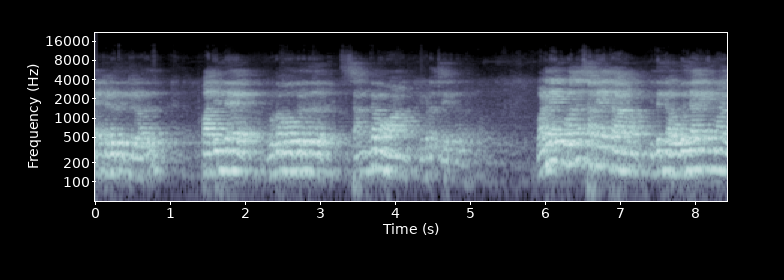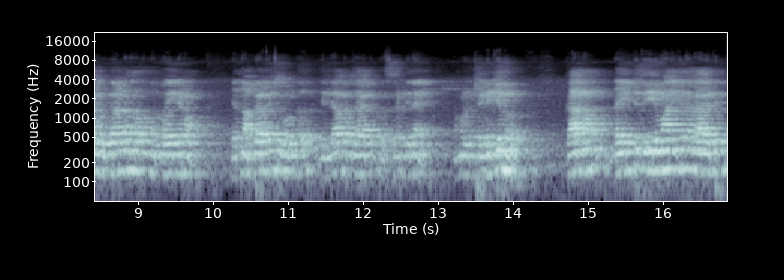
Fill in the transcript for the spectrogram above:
ഏറ്റെടുത്തിട്ടുള്ളത്. അപ്പൊ അതിന്റെ ഗുണഭോഗൃത സംഗമമാണ് ഇവിടെ ചെയ്തത്. വളരെ കുറഞ്ഞ സമയത്താണ് ഇതിന്റെ ഔപചാരികമായ ഉദ്ഘാടനം നിർവഹിക്കണം എന്ന് അഭ്യർത്ഥിച്ചുകൊണ്ട് ജില്ലാ പഞ്ചായത്ത് പ്രസിഡന്റിനെ നമ്മൾ ക്ഷണിക്കുന്നു. കാരണം ഡേറ്റ് തീരുമാനിക്കുന്ന കാര്യത്തിൽ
